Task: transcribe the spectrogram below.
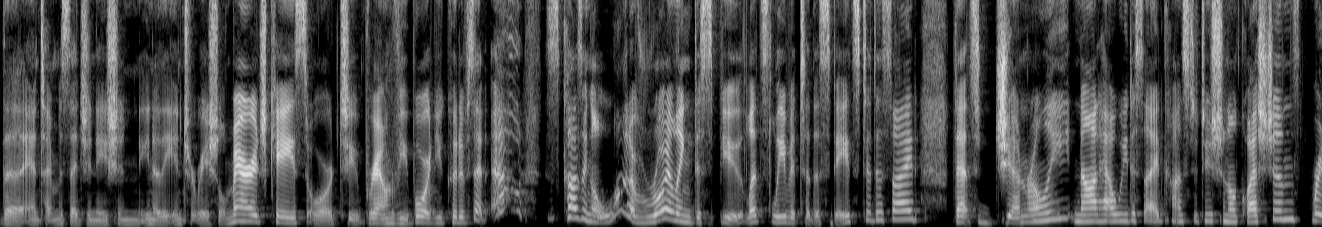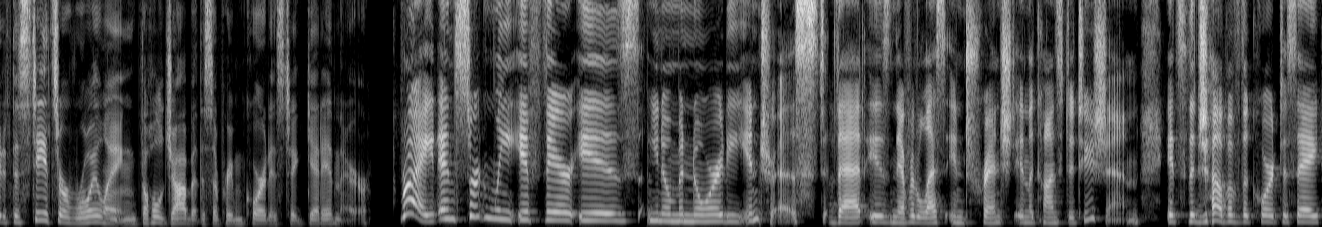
the anti miscegenation, you know, the interracial marriage case or to Brown v. Board. You could have said, oh, this is causing a lot of roiling dispute. Let's leave it to the states to decide. That's generally not how we decide constitutional questions. Right. If the states are roiling, the whole job at the Supreme Court is to get in there. Right. And certainly if there is, you know, minority interest that is nevertheless entrenched in the Constitution, it's the job of the court to say,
